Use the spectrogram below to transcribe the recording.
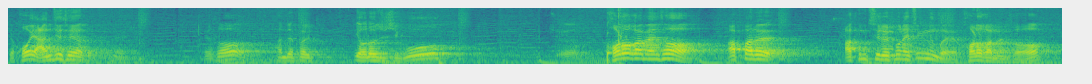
자, 거의 앉으세요. 네. 그래서 반대 팔 열어주시고, 쭉. 걸어가면서 앞발을, 앞꿈치를 손에 찍는 거예요. 걸어가면서.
